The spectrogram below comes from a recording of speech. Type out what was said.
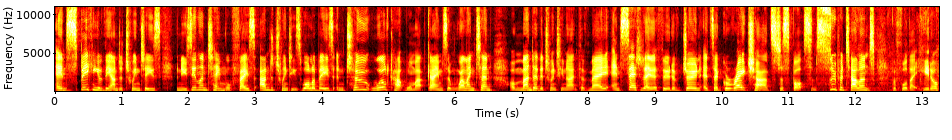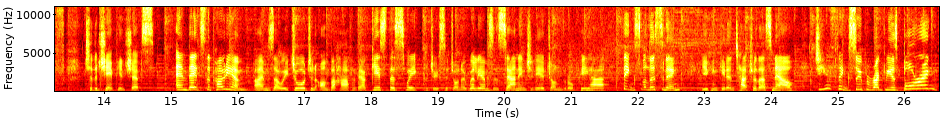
And speaking of the Under 20s, the New Zealand team will face Under 20s Wallabies in two World Cup warm up games in Wellington on Monday, the 29th of May, and Saturday, the 3rd of June. June, it's a great chance to spot some super talent before they head off to the championships. And that's the podium. I'm Zoe George, and on behalf of our guest this week, producer John O'Williams and sound engineer John Ropiha, thanks for listening. You can get in touch with us now. Do you think Super Rugby is boring?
